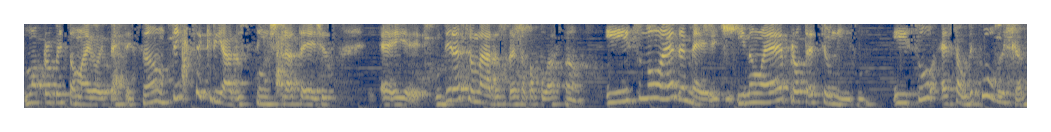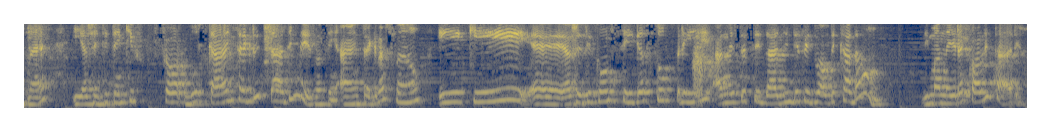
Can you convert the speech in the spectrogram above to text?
uma propensão maior à hipertensão, tem que ser criado sim estratégias é, direcionadas para essa população. E isso não é demérito e não é protecionismo. Isso é saúde pública, né? E a gente tem que buscar a integridade mesmo, assim, a integração e que é, a gente consiga suprir a necessidade individual de cada um, de maneira equalitária.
